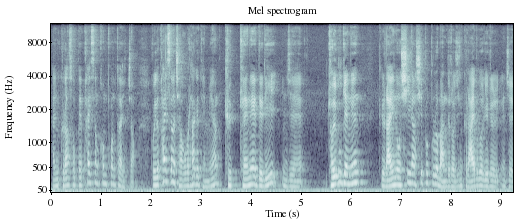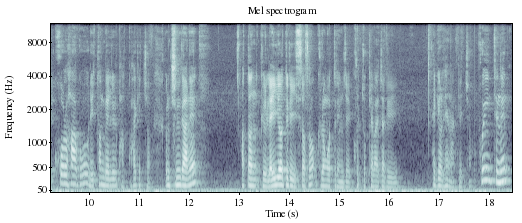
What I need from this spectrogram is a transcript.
아니면 Grasshopper에 파이썬 component가 있죠 거기서 파이썬 작업을 하게 되면 그 걔네들이 이제 결국에는 그 Rhino C랑 C++로 만들어진 그 라이브러리를 이제 call하고 return value를 받고 하겠죠. 그럼 중간에 어떤 그 layer들이 있어서 그런 것들을 이제 그쪽 개발자들이 해결해 놨겠죠. 포인트는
